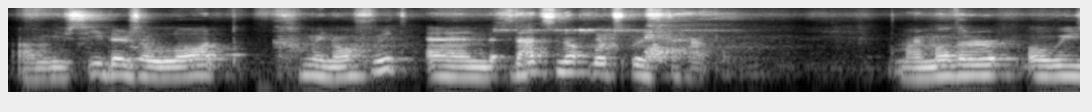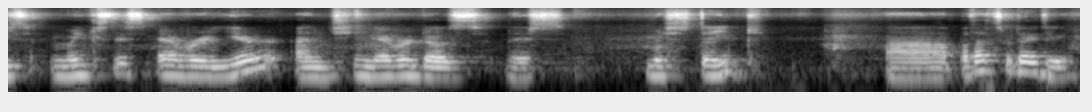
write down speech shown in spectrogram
Um, you see, there's a lot coming off it, and that's not what's supposed to happen. My mother always makes this every year, and she never does this mistake. Uh, but that's what I do.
